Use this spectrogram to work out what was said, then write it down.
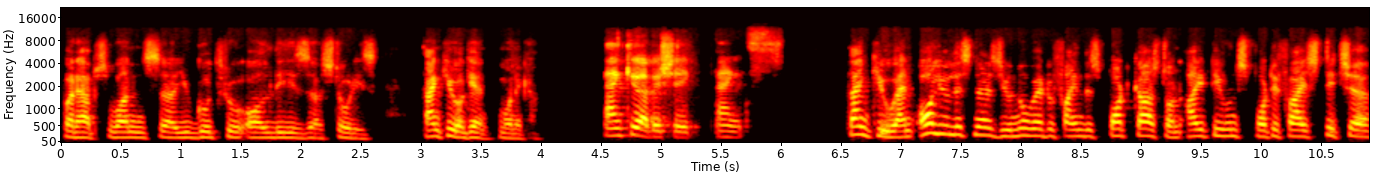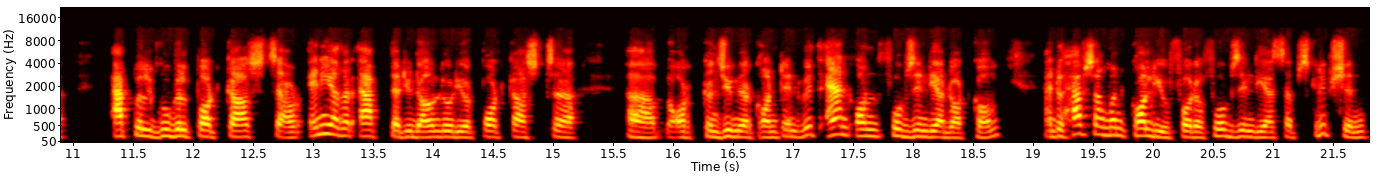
perhaps once uh, you go through all these uh, stories. Thank you again monica. Thank you abhishek. Thanks. Thank you. And all you listeners you know where to find this podcast on itunes spotify stitcher apple google podcasts or any other app that you download your podcast uh, uh, or consume your content with and on forbesindia.com and to have someone call you for a Forbes India subscription,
